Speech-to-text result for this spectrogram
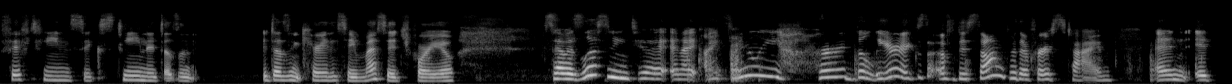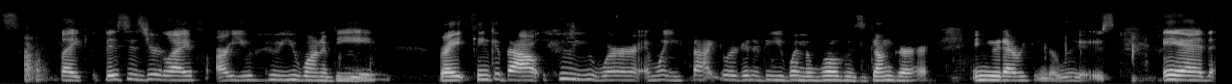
15, 16, it doesn't it doesn't carry the same message for you. So I was listening to it and I, I finally heard the lyrics of this song for the first time. And it's like, this is your life. Are you who you want to be? right? Think about who you were and what you thought you were going to be when the world was younger and you had everything to lose. And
